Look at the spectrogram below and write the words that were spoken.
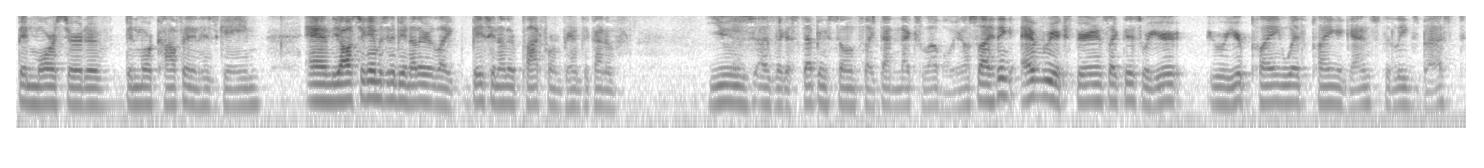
been more assertive, been more confident in his game. And the All Star game is going to be another, like, basically another platform for him to kind of use as like a stepping stone to like that next level, you know. So I think every experience like this, where you're where you're playing with, playing against the league's best,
